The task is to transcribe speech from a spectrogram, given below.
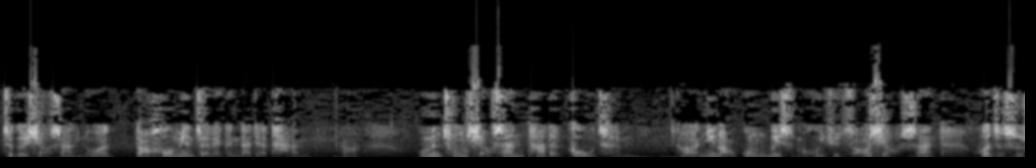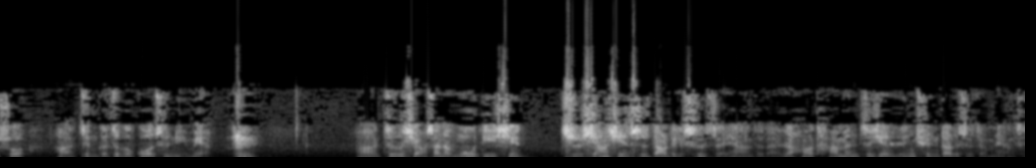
这个小三，我到后面再来跟大家谈啊。我们从小三它的构成啊，你老公为什么会去找小三，或者是说啊，整个这个过程里面 啊，这个小三的目的性。指向性是到底是怎样子的？然后他们这些人群到底是怎么样子？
